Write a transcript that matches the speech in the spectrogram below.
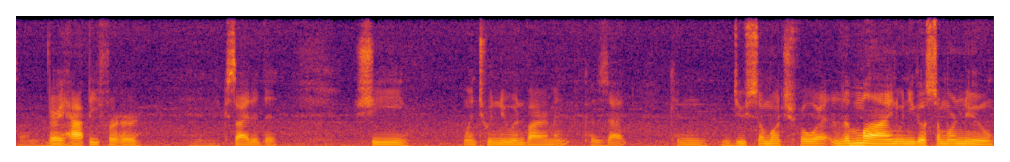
So I'm very happy for her and excited that she went to a new environment because that can do so much for the mind when you go somewhere new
